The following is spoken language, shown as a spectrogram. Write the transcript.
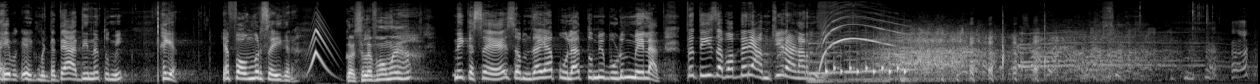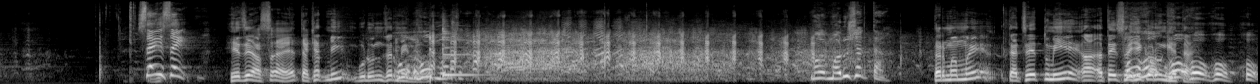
हे बघ एक मिनिट त्या आधी ना तुम्ही हे घ्या. या फॉर्मवर सही करा. कसला फॉर्म आहे हा? नाही कसं आहे? समजा या पुलात तुम्ही बुडून मेलात तर ती जबाबदारी आमची राहणार नाही. सही सही हे जे असं आहे त्याच्यात मी बुडून जर हो मेलो. हो मरू शकता म- मरू शकता? तर मग मी त्याचे तुम्ही अ, ते सही हो, हो, करून हो घेता. हो हो हो.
